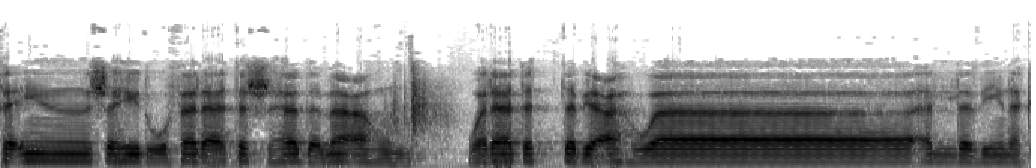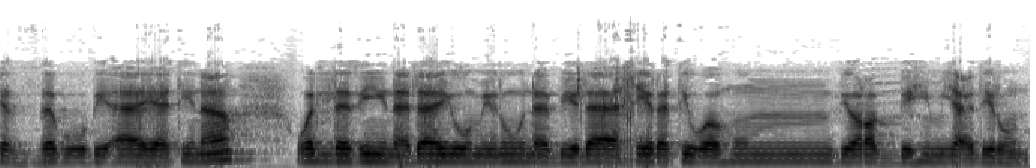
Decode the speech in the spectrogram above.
فإن شهدوا فلا تشهد معهم ولا تتبع أهواء الذين كذبوا بآياتنا والذين لا يؤمنون بالآخرة وهم بربهم يعدلون.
